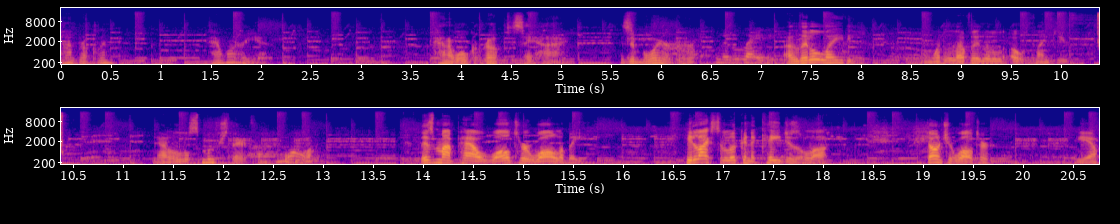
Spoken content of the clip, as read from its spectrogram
Hi, Brooklyn. How are you? I kind of woke her up to say hi. Is it a boy or girl? Little lady. A little lady. And what a lovely little. Oh, thank you. Got a little smooch there from Koala. This is my pal Walter Wallaby. He likes to look into cages a lot. Don't you, Walter? Yeah.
